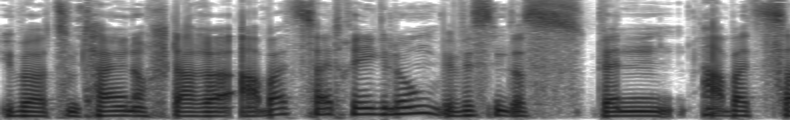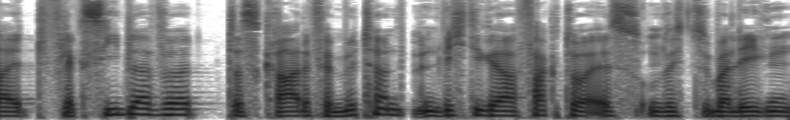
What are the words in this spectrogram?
über zum Teil noch starre Arbeitszeitregelungen. Wir wissen, dass wenn Arbeitszeit flexibler wird, das gerade für Mütter ein wichtiger Faktor ist, um sich zu überlegen,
